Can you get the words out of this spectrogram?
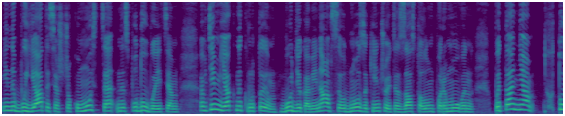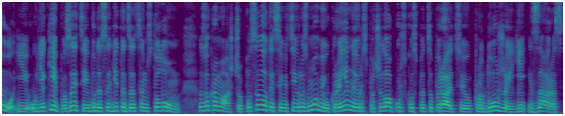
і не боятися, що комусь це не сподобається. Втім, як не крути, будь-яка війна все одно закінчується за столом перемовин. Питання хто і у якій позиції буде сидіти за цим столом. Зокрема, щоб посилитися у цій розмові, Україна і розпочала курську спецоперацію, продовжує її і зараз.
